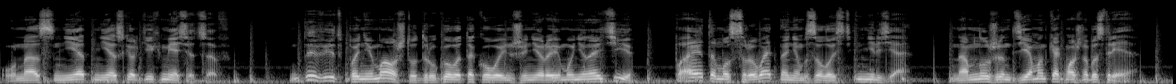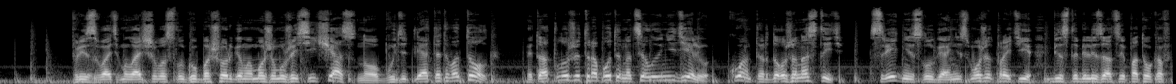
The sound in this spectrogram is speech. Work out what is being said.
«У нас нет нескольких месяцев». Дэвид понимал, что другого такого инженера ему не найти, поэтому срывать на нем злость нельзя. «Нам нужен демон как можно быстрее». Призвать младшего слугу Башорга мы можем уже сейчас, но будет ли от этого толк? Это отложит работы на целую неделю. Контр должен остыть. Средний слуга не сможет пройти без стабилизации потоков.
